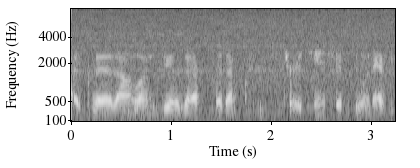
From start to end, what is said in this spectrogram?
I cleared on 10 left, for the 1351 Heavy.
